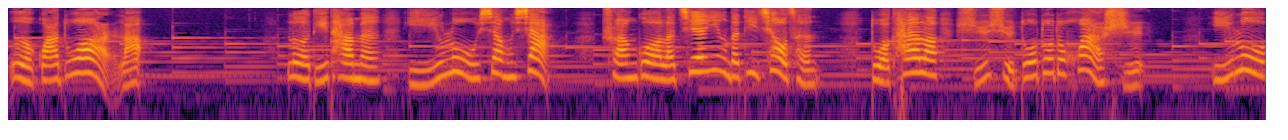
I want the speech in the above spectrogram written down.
厄瓜多尔了。乐迪他们一路向下，穿过了坚硬的地壳层，躲开了许许多多的化石，一路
